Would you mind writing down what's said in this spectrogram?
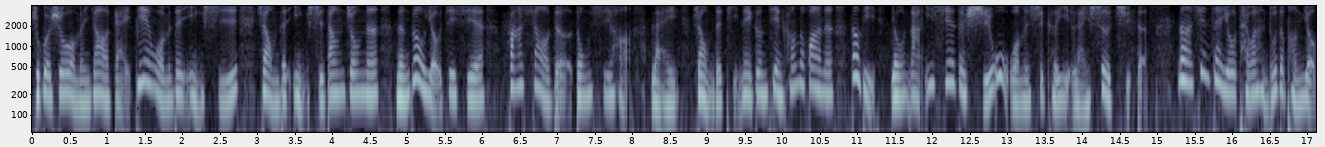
如果说我们要改变我们的饮食，让我们的饮食当中呢，能够有这些发酵的东西哈，来让我们的体内更健康的话呢，到底有哪一些的食物我们是可以来摄取的？那现在有台湾很多的朋友，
